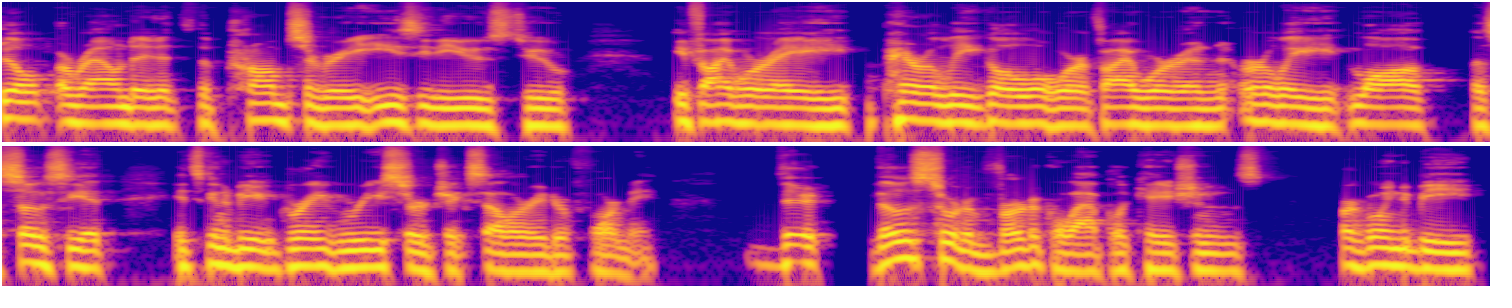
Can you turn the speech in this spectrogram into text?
built around it. It's the prompts are very easy to use to, if I were a paralegal or if I were an early law associate, it's going to be a great research accelerator for me. There, those sort of vertical applications are going to be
